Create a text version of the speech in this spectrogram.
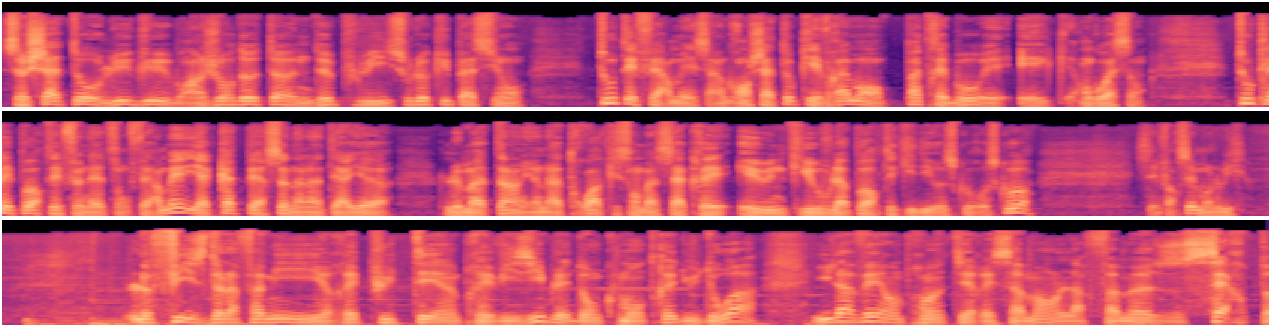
ce château lugubre, un jour d'automne, de pluie, sous l'occupation. Tout est fermé. C'est un grand château qui est vraiment pas très beau et, angoissant. Toutes les portes et fenêtres sont fermées. Il y a quatre personnes à l'intérieur. Le matin, il y en a trois qui sont massacrées et une qui ouvre la porte et qui dit au secours, au secours. C'est forcément lui. Le fils de la famille, réputé imprévisible, est donc montré du doigt. Il avait emprunté récemment la fameuse serpe.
